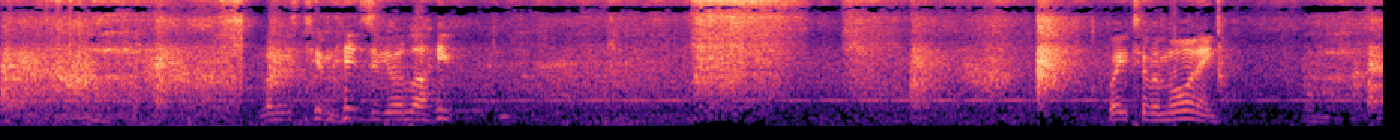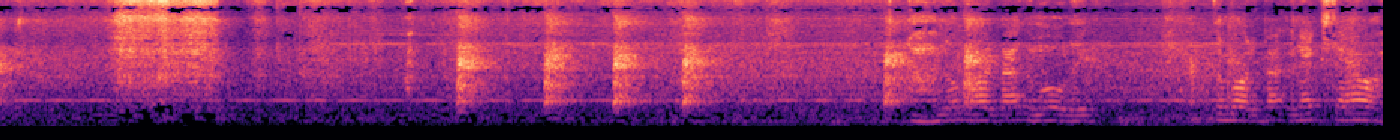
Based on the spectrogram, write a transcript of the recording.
Longest two minutes of your life. Wait till the morning. I'm not worried about the morning. I'm worried about the next hour.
